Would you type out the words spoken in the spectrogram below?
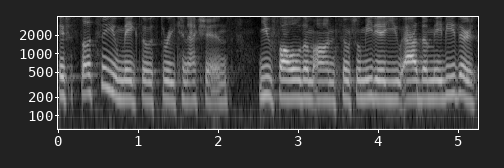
If let's say you make those three connections, you follow them on social media, you add them, maybe there's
